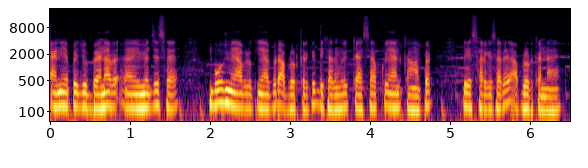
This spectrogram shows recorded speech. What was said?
एंड यहाँ पे जो बैनर इमेजेस है वो भी मैं आप लोग यहाँ पर अपलोड करके दिखा दूँगा कैसे आपको यहाँ कहाँ पर ये सारे के सारे अपलोड करना है।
